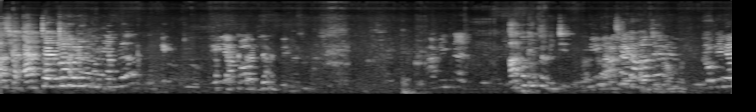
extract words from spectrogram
আচ্ছা একটা একটা করে করি আমরা একটু এই আপাতত দেখবেন। আমি না আপনাকে তো নিচ্ছি উনি হচ্ছে আমাদের রবিরা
